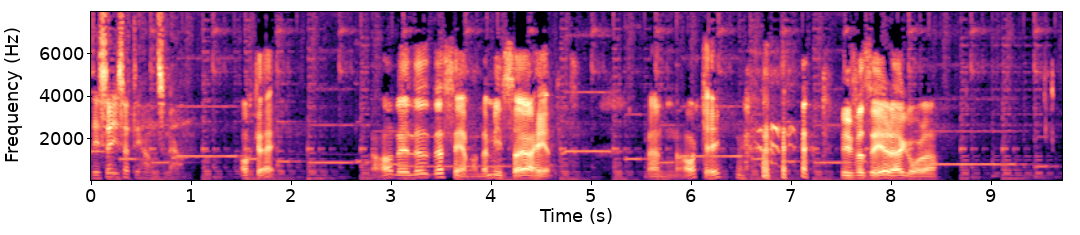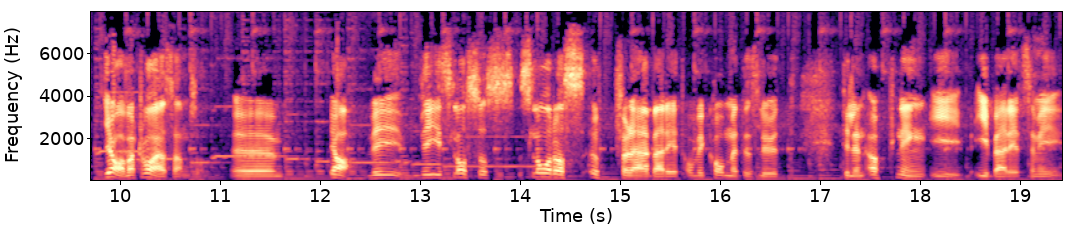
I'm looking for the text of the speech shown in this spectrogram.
det sägs att det är han som är han. Okej. Ja, det, det, det ser man. Det missar jag helt. Men okej. vi får se hur det här går då. Ja, vart var jag Samson? Uh, ja, vi, vi slåss oss, slår oss upp för det här berget och vi kommer till slut till en öppning i, i berget som vi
